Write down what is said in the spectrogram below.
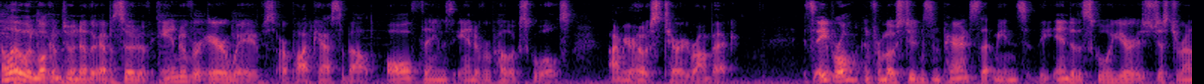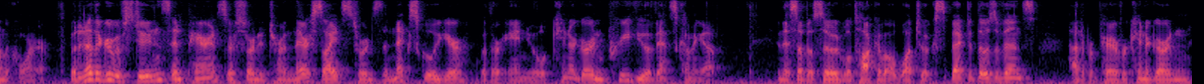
Hello, and welcome to another episode of Andover Airwaves, our podcast about all things Andover Public Schools. I'm your host, Terry Rombeck. It's April, and for most students and parents, that means the end of the school year is just around the corner. But another group of students and parents are starting to turn their sights towards the next school year with our annual kindergarten preview events coming up. In this episode, we'll talk about what to expect at those events, how to prepare for kindergarten,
